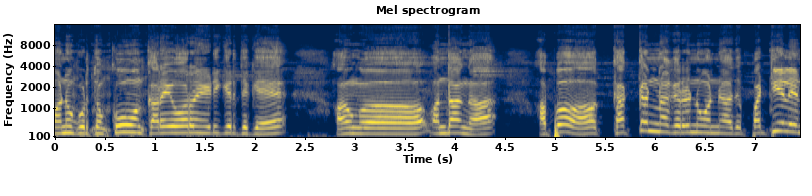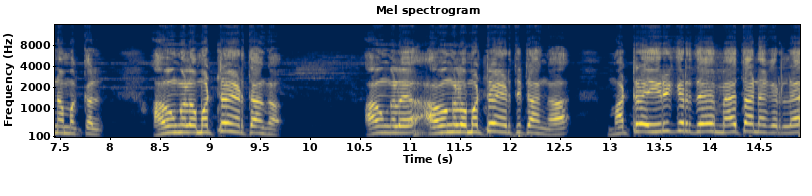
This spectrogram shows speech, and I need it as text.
மனு கொடுத்தோம். கூவம் கரையோரம் இடிக்கிறதுக்கு அவங்க வந்தாங்க. அப்போது கக்கன் நகர்னு ஒன்று அது பட்டியலின மக்கள் அவங்கள மட்டும் எடுத்தாங்க. அவங்கள அவங்கள மட்டும் எடுத்துட்டாங்க. மற்ற இருக்கிறது மேத்தா நகரில்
